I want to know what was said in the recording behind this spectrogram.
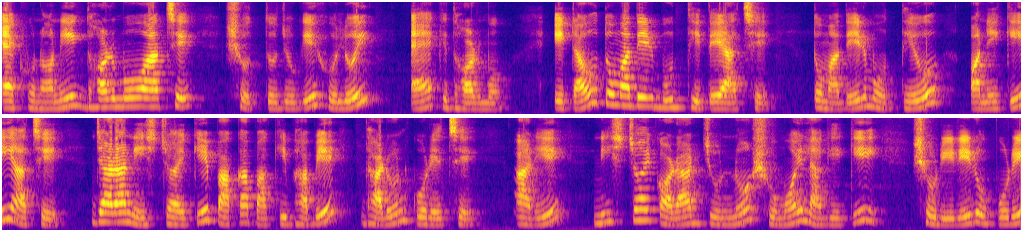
এখন অনেক ধর্ম আছে। সত্যযুগে হলই এক ধর্ম। এটাও তোমাদের বুদ্ধিতে আছে। তোমাদের মধ্যেও অনেকেই আছে যারা নিশ্চয়কে পাকাপাকিভাবে ধারণ করেছে। আরে নিশ্চয় করার জন্য সময় লাগে কি? শরীরের ওপরে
